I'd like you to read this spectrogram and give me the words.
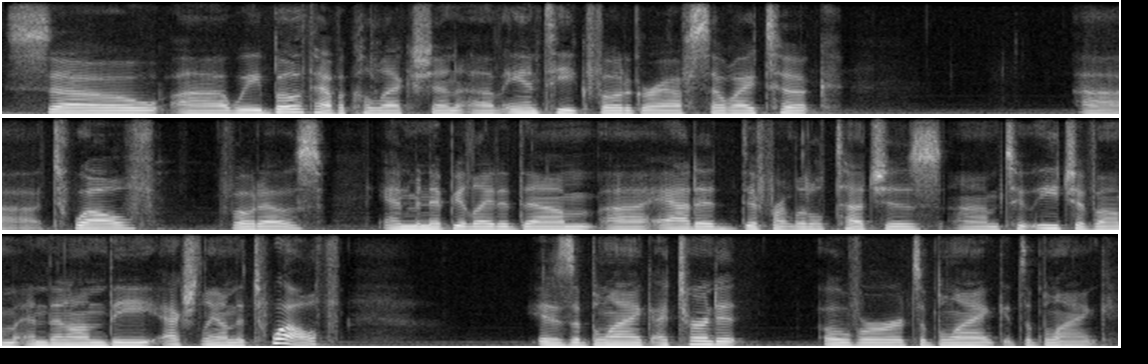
So uh, we both have a collection of antique photographs. So I took uh, 12 photos and manipulated them, uh, added different little touches um, to each of them. And then on the, actually on the 12th, it is a blank. I turned it over, it's a blank, it's a blank.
